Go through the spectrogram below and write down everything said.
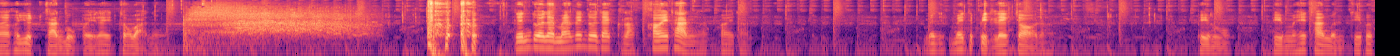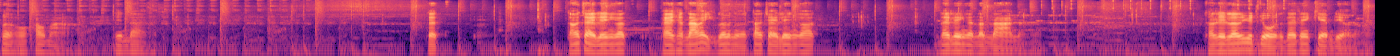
น้อยเขาหยุดการบุกไปได้จังหวะหนึ่งเล่นด้วยได้ไหมเล่นด้วยได้ครับ เข้าให้ทันครับ เข้าให้ทัน ไม่ไม่ได้ปิดเลขจอนะครับ พิมพ์พิมพ์ให้ทันเหมือนที่เพื่อนๆเขาเข้ามาครับเล่นได้ครับ แต่ตั้งใจเล่นก็แพ้ชนะก็อีกเรื่องหนึ่งตั้งใจเล่นก็ ได้เล่นกันนานๆนะครับถ้าเล่นแล้วหยุดโยนจะได้เล่นเกมเดียวนะครับ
